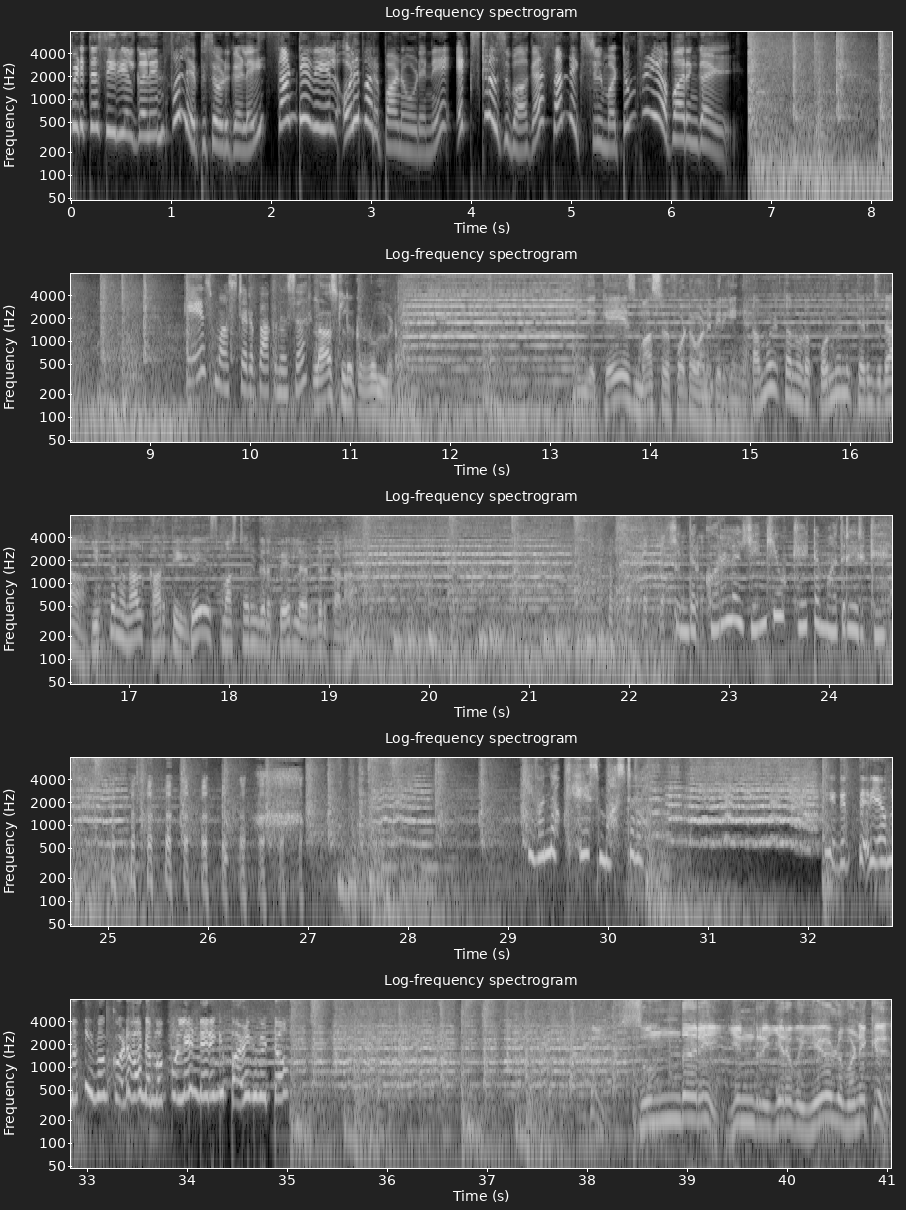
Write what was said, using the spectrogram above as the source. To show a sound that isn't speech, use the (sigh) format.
பிடித்த சீரியல்களின் full எபிசோடுகளை Sun டிவியில் ஒளிபரப்பான உடனே எக்ஸ்க்ளூசிவாக சன் நெக்ஸ்டில் மட்டும் ஃப்ரீயா பாருங்கள். கேஸ் மாஸ்டரை பார்க்கணும் சார் லாஸ்ட்ல இருக்கிற ரூம் மேடம் நீங்க கேஎஸ் மாஸ்டர் போட்டோ அனுப்பியிருக்கீங்க. தமிழ் தன்னோட பொண்ணுன்னு தெரிஞ்சுதான் இத்தனை நாள் கார்த்தி கேஎஸ் மாஸ்டருங்கிற பேர்ல இருந்திருக்கானா? இந்த குரலை எங்கேயோ கேட்ட மாதிரி இருக்கு. (laughs) இவன் தான் கேஸ் மாஸ்டரா இது தெரியாம இவன் கூடவா நம்ம புள்ளை நெருங்கி பழகி விட்டோம் சுந்தரி இன்று இரவு ஏழு மணிக்கு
